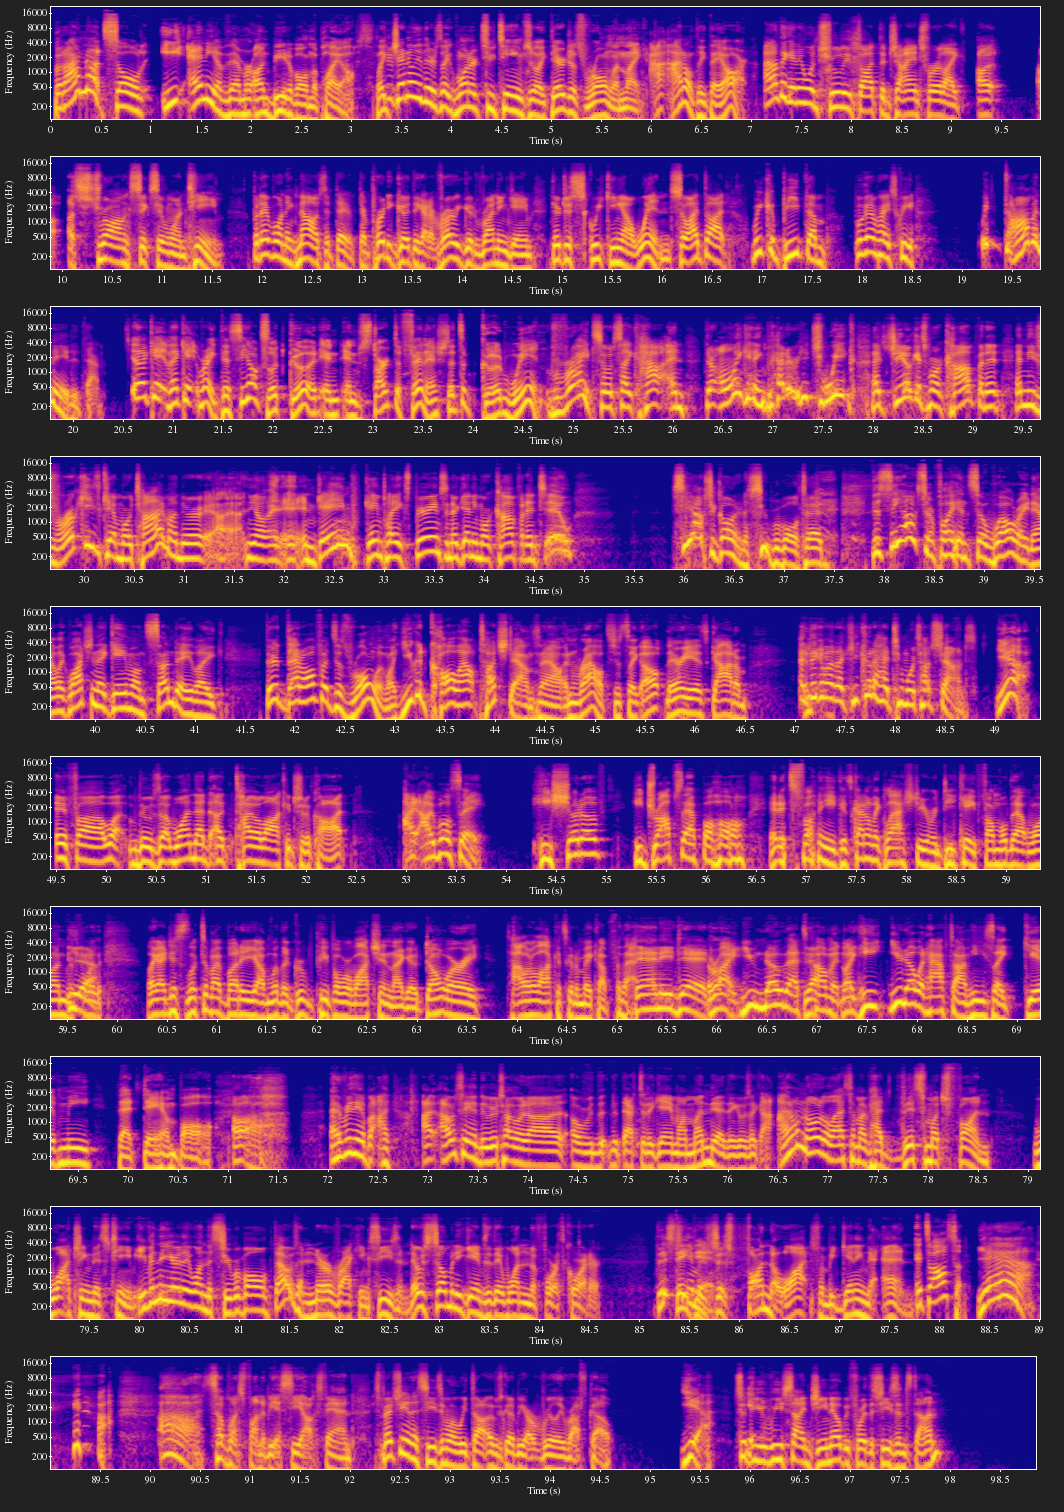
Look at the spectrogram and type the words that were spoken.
But I'm not sold e- any of them are unbeatable in the playoffs. Like generally there's like one or two teams who are like they're just rolling. Like I, I don't think they are. I don't think anyone truly thought the Giants were like a, a, strong six and one team. But everyone acknowledged that they're, they're pretty good. They got a very good running game. They're just squeaking out wins. So I thought we could beat them. We're going to probably squeak. We dominated them. Yeah, that game, that game, right. The Seahawks looked good and, and start to finish, that's a good win. Right. So it's like how, and they're only getting better each week as Geno gets more confident and these rookies get more time under, uh, you know, in, in game, gameplay experience and they're getting more confident too. Seahawks are going to the Super Bowl, Ted. The Seahawks are playing so well right now. Like watching that game on Sunday, like they're, that offense is rolling. Like you could call out touchdowns now and routes. Just like, oh, there he is, got him. And think about it, like he could have had two more touchdowns. Yeah. If uh, what there was uh, one that uh, Tyler Lockett should have caught. I, I will say, he should have. He drops that ball, and it's funny because it's kind of like last year when DK fumbled that one. Before Yeah. the- like I just looked at my buddy. I'm with a group of people we're watching, and I go, "Don't worry, Tyler Lockett's going to make up for that." And he did. Right, you know that's Yeah. coming. Like he, you know, at halftime, he's like, "Give me that damn ball." Everything about I, I, I was saying that we were talking about uh, over the, after the game on Monday. I think it was like I I don't know the last time I've had this much fun watching this team. Even the year they won the Super Bowl, that was a nerve wracking season. There was so many games that they won in the fourth quarter. This They team is just fun to watch from beginning to end. It's awesome. Yeah. Ah, it's so much fun to be a Seahawks fan, especially in a season where we thought it was going to be a really rough go. Yeah. So, do you re-sign Geno before the season's done?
